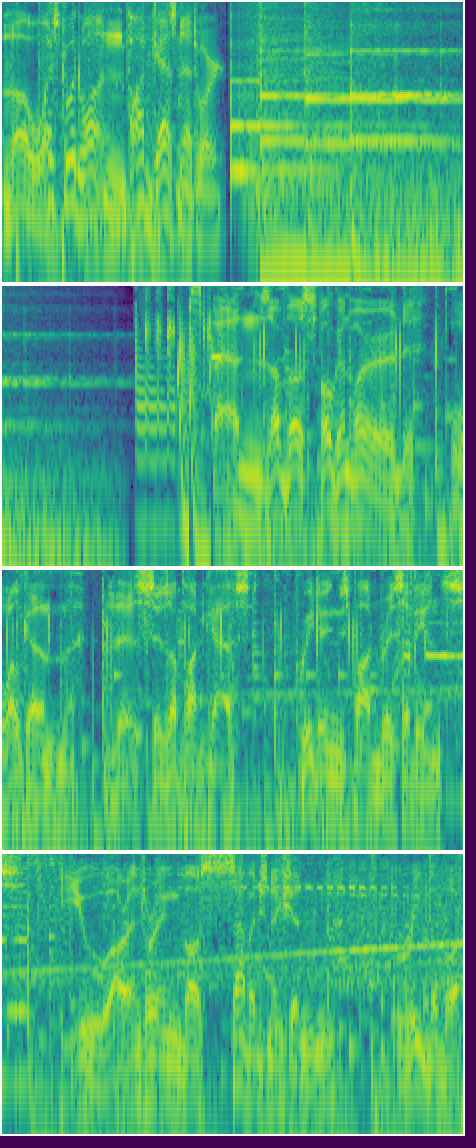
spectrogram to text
The Westwood One Podcast Network. Fans of the spoken word, welcome. This is a podcast. Greetings, pod recipients. You are entering the Savage Nation. Read the book,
